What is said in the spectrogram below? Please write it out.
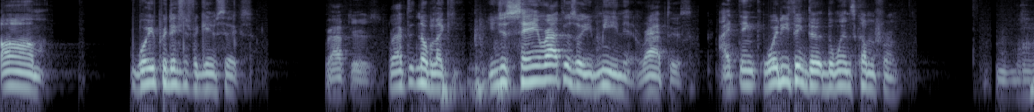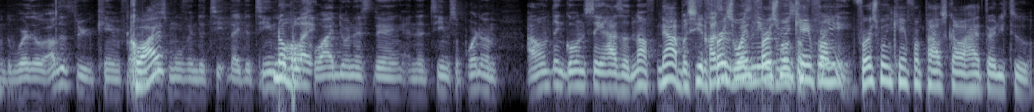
um, what are your predictions for Game Six? Raptors. Raptors? No, but like you just saying Raptors or you mean it Raptors? I think Where do you think the, the win's coming from? Where the other three came from, Kawhi? just moving the team, like the team No, ball, but like- Kawhi doing this thing, and the team supporting him. I don't think Golden State has enough. Nah, but see, the Cousins first win, first win came from first win came from Pascal had 32.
